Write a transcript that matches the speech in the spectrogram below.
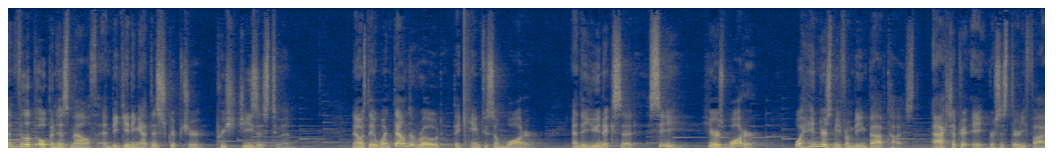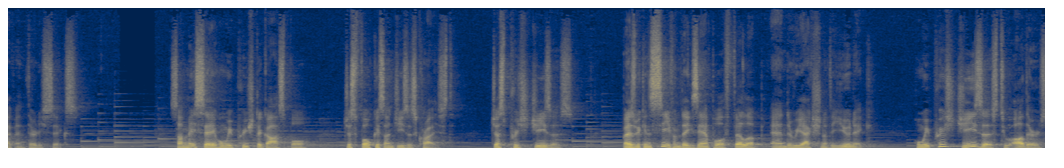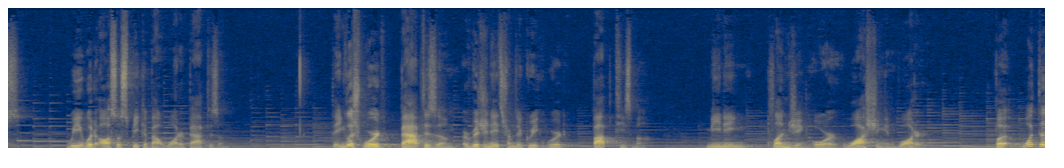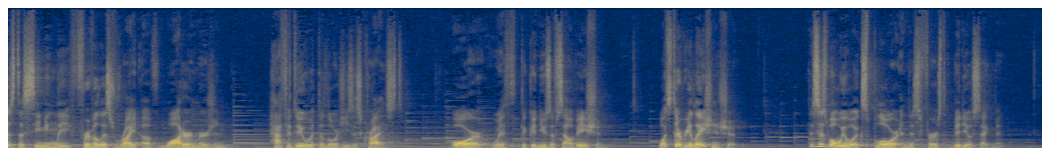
Then Philip opened his mouth and, beginning at this scripture, preached Jesus to him. Now, as they went down the road, they came to some water. And the eunuch said, See, here is water. What hinders me from being baptized? Acts chapter 8, verses 35 and 36. Some may say when we preach the gospel, just focus on Jesus Christ. Just preach Jesus. But as we can see from the example of Philip and the reaction of the eunuch, when we preach Jesus to others, we would also speak about water baptism. The English word baptism originates from the Greek word baptisma, meaning plunging or washing in water. But what does the seemingly frivolous rite of water immersion have to do with the Lord Jesus Christ? Or with the good news of salvation? What's their relationship? This is what we will explore in this first video segment.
